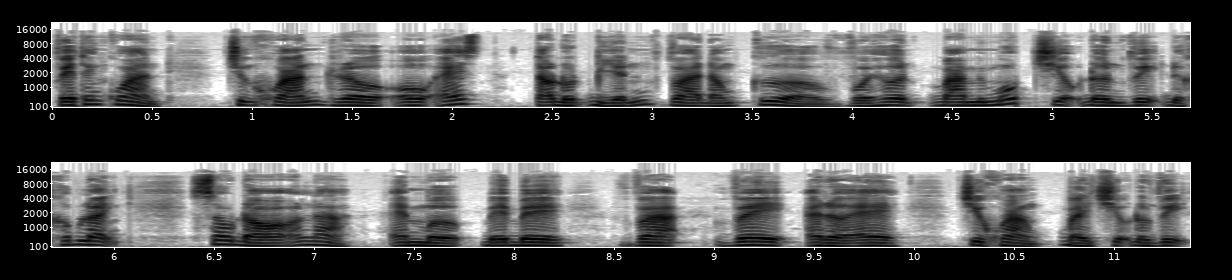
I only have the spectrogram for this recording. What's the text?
Về thanh khoản, chứng khoán ROS tạo đột biến và đóng cửa với hơn 31 triệu đơn vị được khớp lệnh, sau đó là MBB và VRE chỉ khoảng 7 triệu đơn vị.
